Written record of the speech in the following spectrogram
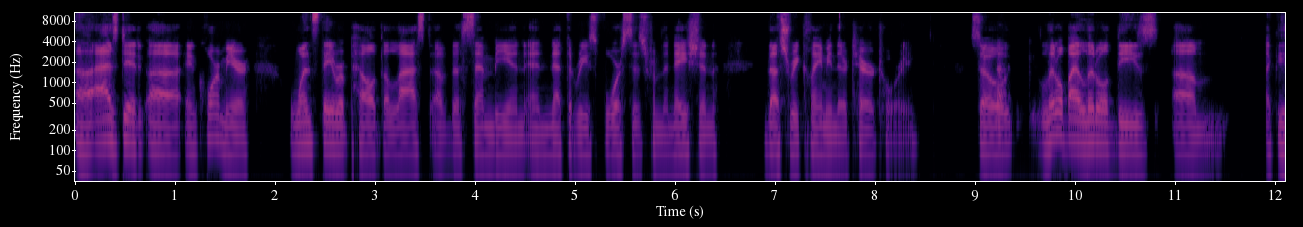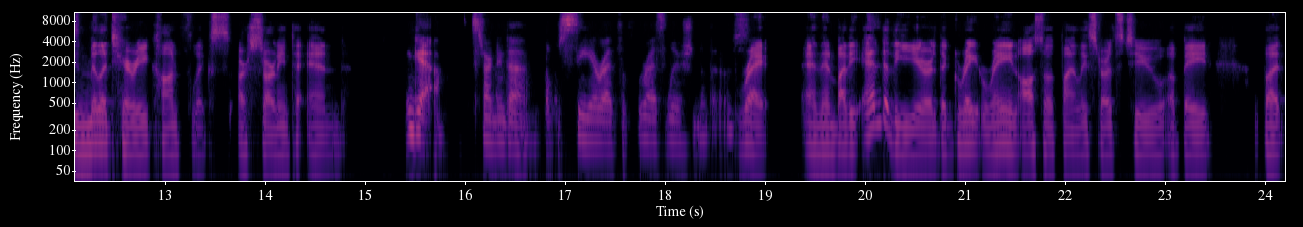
uh, as did uh, in Cormyr once they repelled the last of the Sembian and Netherese forces from the nation, thus reclaiming their territory. So little by little, these um like these military conflicts are starting to end. Yeah, starting to see a res- resolution of those. Right. And then by the end of the year, the Great Rain also finally starts to abate. But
